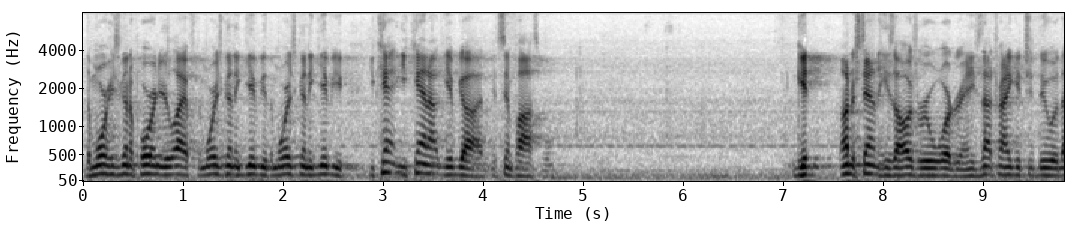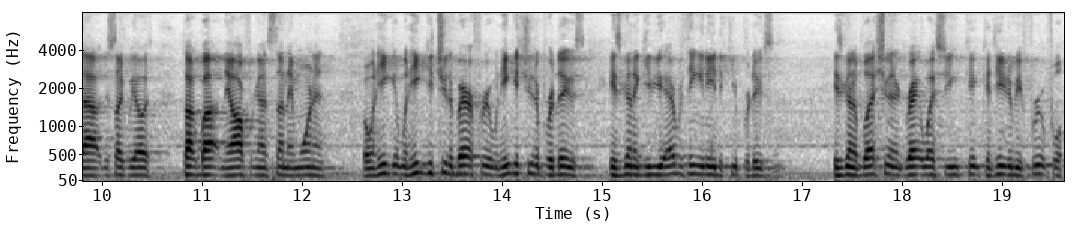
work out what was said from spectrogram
the more He's going to pour into your life, the more He's going to give you, the more He's going to give you. You can't, you can't outgive God. It's impossible. Get, understand that He's always a rewarder, and He's not trying to get you to do without, just like we always talk about in the offering on Sunday morning. But when he, when he gets you to bear fruit, when he gets you to produce, he's going to give you everything you need to keep producing. He's going to bless you in a great way so you can continue to be fruitful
